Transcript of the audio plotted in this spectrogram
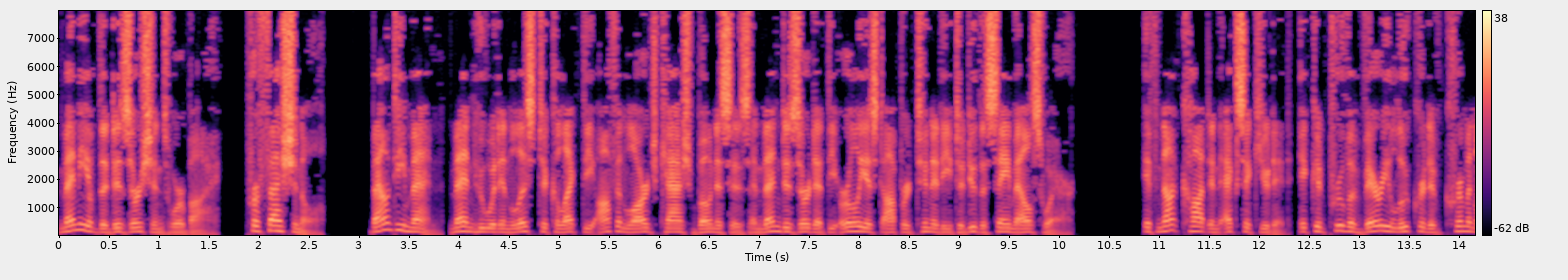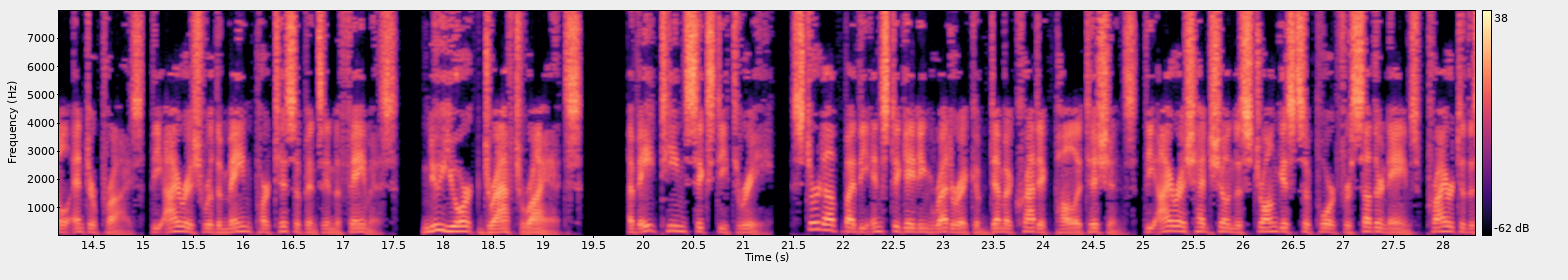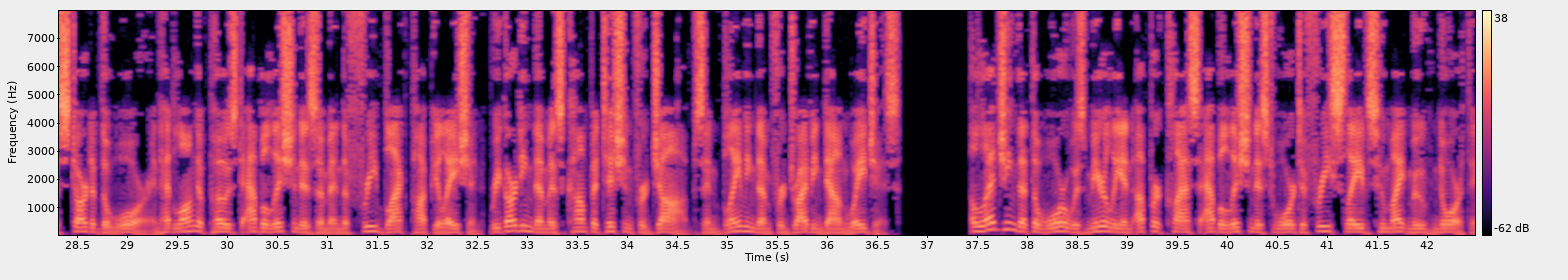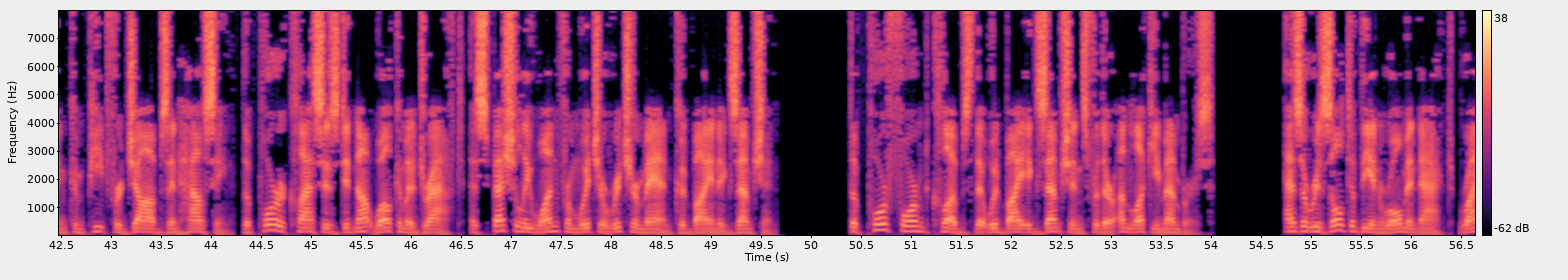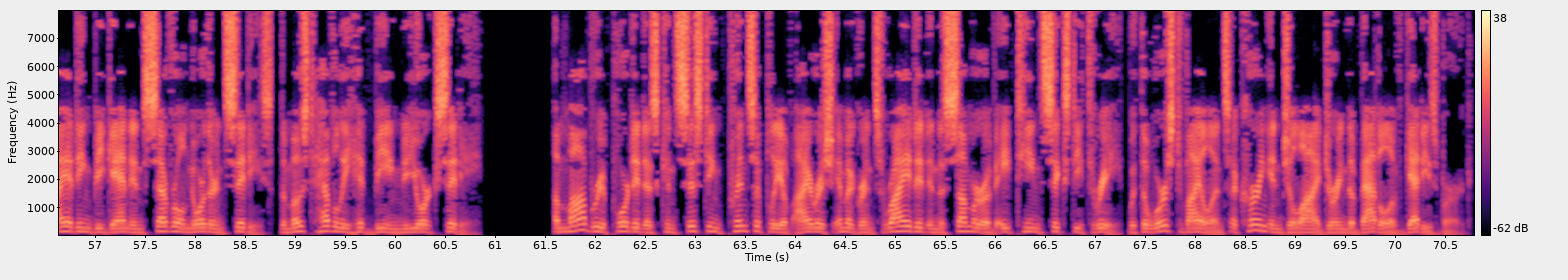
Many of the desertions were by «professional» bounty men, men who would enlist to collect the often large cash bonuses and then desert at the earliest opportunity to do the same elsewhere. If not caught and executed, it could prove a very lucrative criminal enterprise. The Irish were the main participants in the famous New York draft riots of 1863. Stirred up by the instigating rhetoric of Democratic politicians, the Irish had shown the strongest support for Southern aims prior to the start of the war and had long opposed abolitionism and the free black population, regarding them as competition for jobs and blaming them for driving down wages. Alleging that the war was merely an upper-class abolitionist war to free slaves who might move north and compete for jobs and housing, the poorer classes did not welcome a draft, especially one from which a richer man could buy an exemption. The poor formed clubs that would buy exemptions for their unlucky members. As a result of the Enrollment Act, rioting began in several northern cities, the most heavily hit being New York City. A mob reported as consisting principally of Irish immigrants rioted in the summer of 1863, with the worst violence occurring in July during the Battle of Gettysburg.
